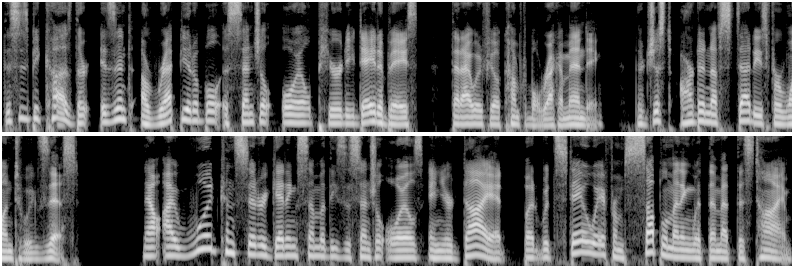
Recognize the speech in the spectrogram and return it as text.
This is because there isn't a reputable essential oil purity database that I would feel comfortable recommending. There just aren't enough studies for one to exist. Now, I would consider getting some of these essential oils in your diet, but would stay away from supplementing with them at this time.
